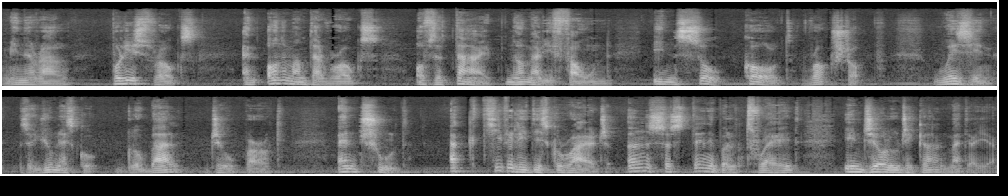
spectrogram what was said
mineral, polished rocks and ornamental rocks of the type normally found in so-called rock shop within the UNESCO Global Geopark and should actively discourage unsustainable trade in geological material.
